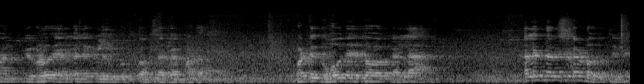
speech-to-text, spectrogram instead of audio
ಮಂತ್ರಿಗಳು, ಎಂ ಎಲ್ ಎಗಳು ಕೂತ್ಕೊಂಡು ಸಭೆ ಮಾಡೋದು. ಒಟ್ಟಿಗೆ ಓದೈತೋ ಹೋಗಲ್ಲ ಅಲ್ಲೇ ತರಿಸ್ಕೊಂಡು ಹೋಗ್ತೀವಿ?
